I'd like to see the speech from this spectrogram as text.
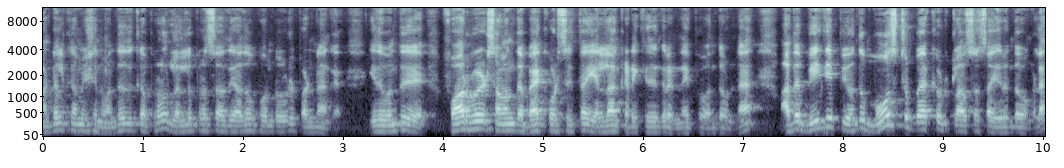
மண்டல் கமிஷன் வந்ததுக்கு அப்புறம் லல்லு பிரசாத் யாதவ் போன்றவர்கள் பண்ணாங்க. இது வந்து ஃபார்வேர்ட்ஸ் த பேக்வர்ட்ஸுக்கு தான் எல்லாம் கிடைக்குதுங்கிற நினைப்பு வந்த உடனே அதை பிஜேபி வந்து மோஸ்ட் பேக்வர்ட் கிளாஸஸா இருந்தவங்கள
